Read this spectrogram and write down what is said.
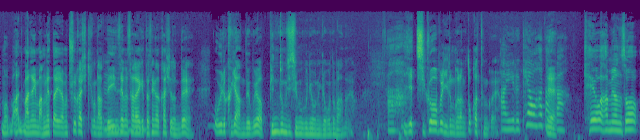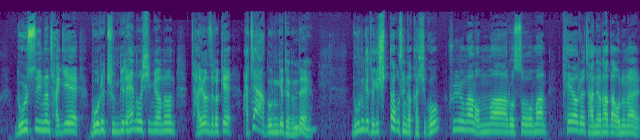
뭐 마- 만약에 막내 딸이라면 출가시키고 나도 내 음. 인생을 살아야겠다 생각하시는데 오히려 그게 안 되고요. 빈둥지 증후군이 오는 경우도 많아요. 아. 이게 직업을 잃은 거랑 똑같은 거예요. 아이를 케어하다가 케어하면서 놀 수 있는 자기의 뭐를 준비를 해 놓으시면은 자연스럽게 아자 노는 게 되는데 음. 노는 게 되게 쉽다고 생각하시고 훌륭한 엄마로서만 케어를 자녀를 하다 어느 날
